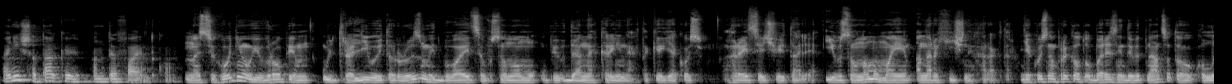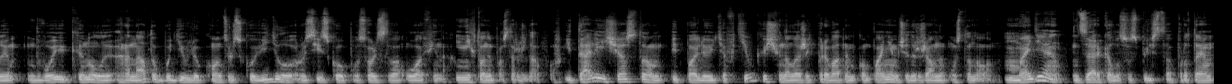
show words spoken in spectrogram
аніж атаки антифа енд Ко. На сьогодні у Європі ультралівий тероризм відбувається в основному у південних країнах, таких як ось Греція чи Італія, і в основному має анархічний характер. Якось, наприклад, у березні 19-го, коли двоє кинули гранату будівлю консульського відділу російського посольства у Афінах, і ніхто не постраждав. В Італії часто підпалюють автівки, що належать приватним компаніям чи державним установам. Медіа дзеркало суспільства про те,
